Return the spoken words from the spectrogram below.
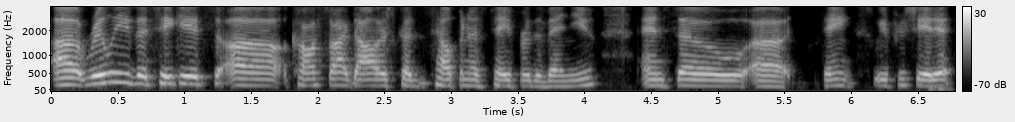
Uh, really, the tickets uh, cost five dollars because it's helping us pay for the venue, and so uh, Thanks. We appreciate it.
